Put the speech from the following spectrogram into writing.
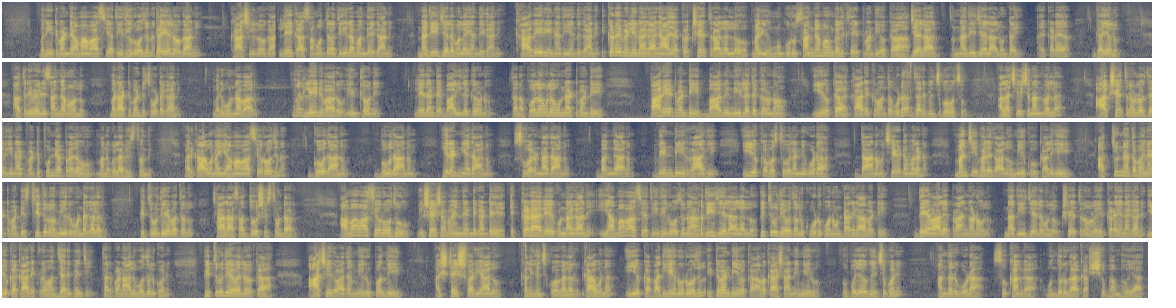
మరి ఇటువంటి అమావాస్య తిథి రోజున గయలో కానీ కాశీలో కానీ లేక సముద్ర తీరమందే కానీ నదీ జలముల ఎందు కానీ కావేరీ నది ఎందు కానీ ఎక్కడ వెళ్ళినా కానీ ఆ యొక్క క్షేత్రాలలో మరియు ముగ్గురు సంగమం కలిసేటువంటి యొక్క జలాలు నదీ జలాలు ఉంటాయి. ఇక్కడ గయలు. ఆ త్రివేణి సంగమంలో మరి అటువంటి చోట కానీ మరి ఉన్నవారు మరి లేనివారు ఇంట్లోనే లేదంటే బావి దగ్గరను తన పొలంలో ఉన్నటువంటి పారేటువంటి బావి నీళ్ళ దగ్గరను ఈ యొక్క కార్యక్రమం అంతా కూడా జరిపించుకోవచ్చు. అలా చేసినందువల్ల ఆ క్షేత్రంలో జరిగినటువంటి పుణ్యప్రదం మనకు లభిస్తుంది. మరి కావున ఈ అమావాస్య రోజున గోదానం భూదానం హిరణ్యదానం సువర్ణదానం బంగారం వెండి రాగి ఈ యొక్క వస్తువులన్నీ కూడా దానం చేయడం వలన మంచి ఫలితాలు మీకు కలిగి అత్యున్నతమైనటువంటి స్థితిలో మీరు ఉండగలరు. పితృదేవతలు చాలా సంతోషిస్తుంటారు. అమావాస్య రోజు విశేషమైనది ఎందుకంటే ఎక్కడా లేకున్నా కానీ ఈ అమావాస్య తిథి రోజున నదీ జలాలలో పితృదేవతలు కూడుకొని ఉంటారు కాబట్టి దేవాలయ ప్రాంగణంలో నదీ జలములో క్షేత్రంలో ఎక్కడైనా కానీ ఈ యొక్క కార్యక్రమం జరిపించి తర్పణాలు వదులుకొని పితృదేవతల యొక్క ఆశీర్వాదం మీరు పొంది అష్టైశ్వర్యాలు కలిగించుకోగలరు. కావున ఈ యొక్క పదిహేను రోజులు ఇటువంటి యొక్క అవకాశాన్ని మీరు ఉపయోగించుకొని అందరూ కూడా సుఖంగా ఉందురుగాక. శుభం భూయాత్.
